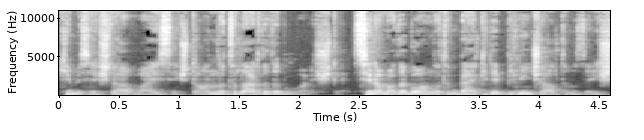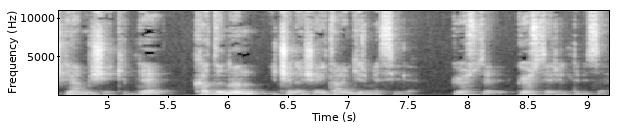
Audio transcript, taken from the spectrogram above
kimi seçti? Havva'yı seçti. Anlatılarda da bu var işte. Sinemada bu anlatım belki de bilinçaltımızda işleyen bir şekilde kadının içine şeytan girmesiyle göster gösterildi bize.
